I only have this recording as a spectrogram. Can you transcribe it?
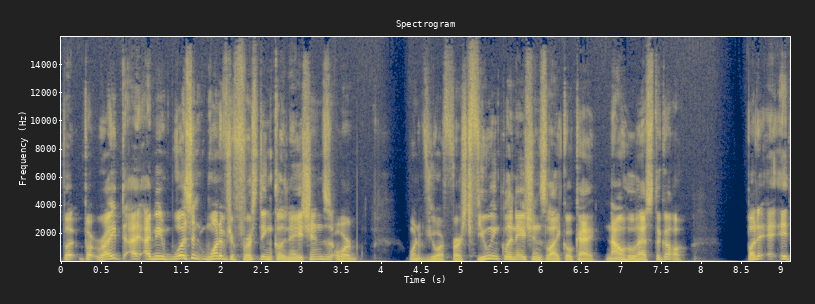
But but right, I, I mean, wasn't one of your first inclinations or one of your first few inclinations like, okay, now who has to go? But it, it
